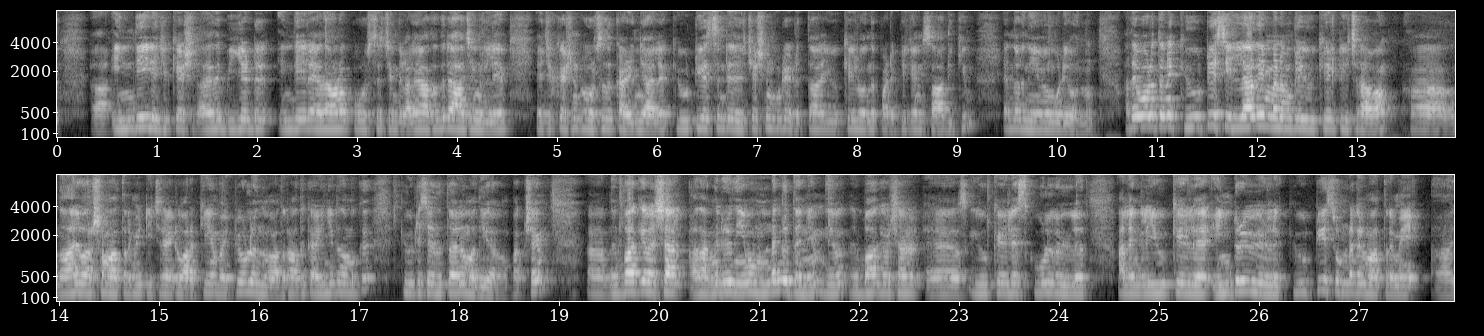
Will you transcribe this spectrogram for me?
ഇന്ത്യയിൽ എഡ്യൂക്കേഷൻ അതായത് ബി എഡ് ഇന്ത്യയിൽ ഏതാണോ കോഴ്സ് വെച്ചെങ്കിൽ അല്ലെങ്കിൽ അതത് രാജ്യങ്ങളിലെ എഡ്യൂക്കേഷൻ കോഴ്സ് കഴിഞ്ഞാൽ ക്യു ടി എസിന്റെ രജിസ്ട്രേഷൻ കൂടി എടുത്താൽ യു കെയിൽ വന്ന് പഠിപ്പിക്കാൻ സാധിക്കും എന്നൊരു നിയമം കൂടി വന്നു. അതേപോലെ തന്നെ ക്യു ടി എസ് ഇല്ലാതെയും വേണമെങ്കിൽ യു കെയിൽ ടീച്ചറാവാം നാല് വർഷം മാത്രമേ ടീച്ചറായിട്ട് വർക്ക് ചെയ്യാൻ പറ്റുള്ളൂ എന്ന് മാത്രം. അത് കഴിഞ്ഞിട്ട് നമുക്ക് ക്യു ടി എടുത്താലും മതിയാകും. പക്ഷേ നിർഭാഗ്യവശാൽ അത് അങ്ങനെ ഒരു നിയമം ഉണ്ടെങ്കിൽ തന്നെയും നിർഭാഗ്യവശാൽ യു കെയിലെ സ്കൂളുകളിൽ അല്ലെങ്കിൽ യു കെയിലെ ഇന്റർവ്യൂകളിൽ ക്യൂട്ടീസ് ഉണ്ടെങ്കിൽ മാത്രമേ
